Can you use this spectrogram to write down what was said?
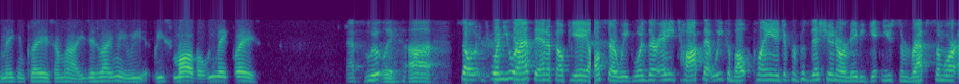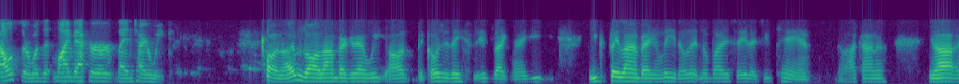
making plays somehow. He's just like me. We we small, but we make plays. Absolutely. Uh, So when you were at the NFLPA All Star Week, was there any talk that week about playing a different position or maybe getting you some reps somewhere else, or was it linebacker that entire week? Oh no, it was all linebacker that week. All the coaches they it's like, man, you you can play linebacker and lead. Don't let nobody say that you can. You know, I kind of, you know, I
